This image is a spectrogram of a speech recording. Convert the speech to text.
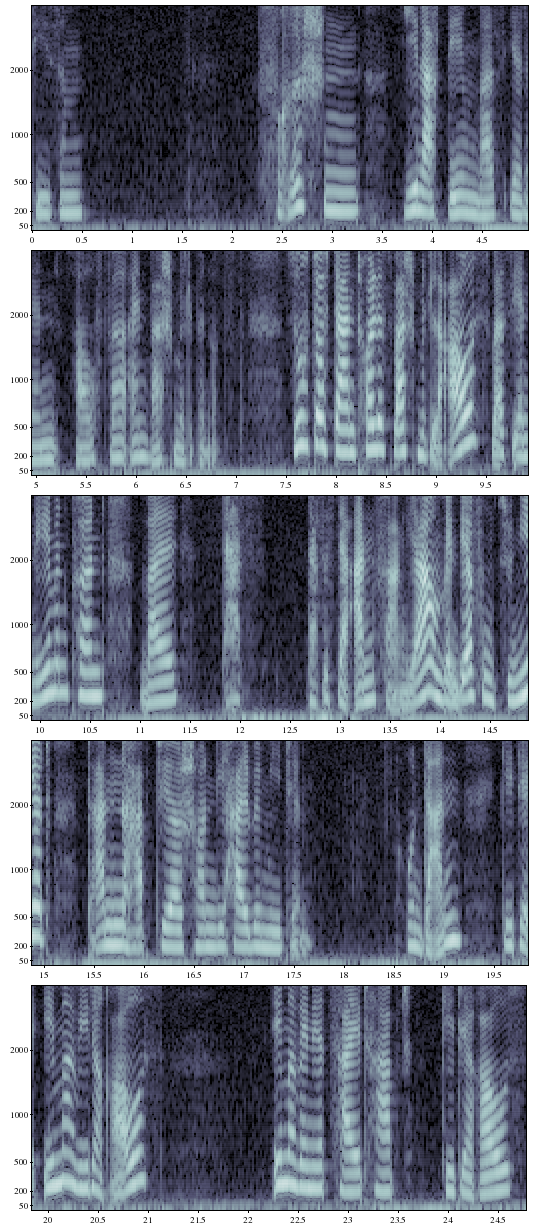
diesem frischen, je nachdem, was ihr denn auch für ein Waschmittel benutzt. Sucht euch da ein tolles Waschmittel aus, was ihr nehmen könnt, weil das, das ist der Anfang, ja. Und wenn der funktioniert, dann habt ihr schon die halbe Miete. Und dann geht ihr immer wieder raus. Immer wenn ihr Zeit habt, geht ihr raus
